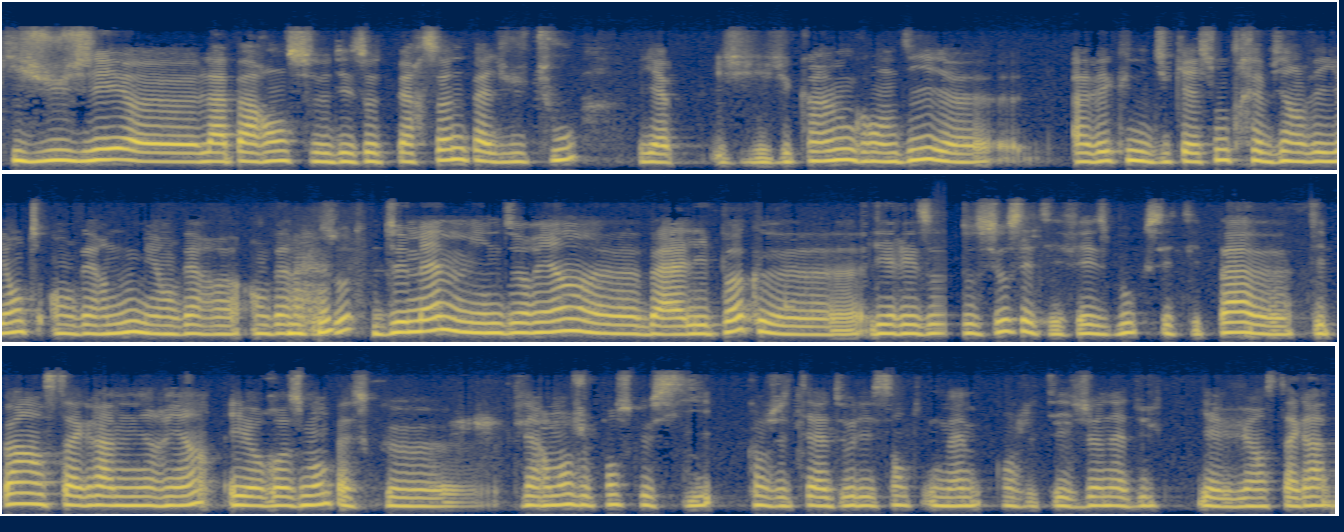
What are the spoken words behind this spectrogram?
qui jugeait euh, l'apparence des autres personnes, pas du tout. Il y a j'ai quand même grandi avec une éducation très bienveillante envers nous, mais envers euh, envers les mhm. autres. De même, mine de rien, euh, bah, à l'époque, euh, les réseaux sociaux, c'était Facebook, c'était pas c'était pas Instagram ni rien. Et heureusement, parce que clairement, je pense que si quand j'étais adolescente ou même quand j'étais jeune adulte, il y avait eu Instagram,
